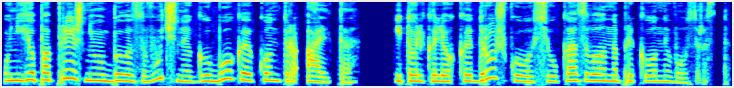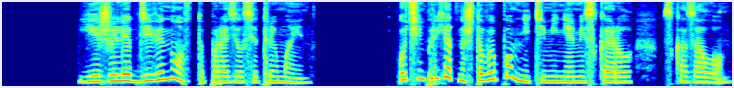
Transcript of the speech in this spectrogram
У нее по-прежнему было звучное, глубокое контр-альто, и только легкая дрожь в голосе указывала на преклонный возраст. «Ей же лет девяносто», — поразился Тремейн. «Очень приятно, что вы помните меня, мисс Кэрол», — сказал он.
